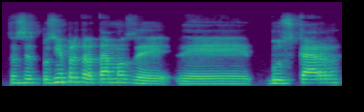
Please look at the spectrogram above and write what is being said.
Entonces, pues siempre tratamos de, de buscar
